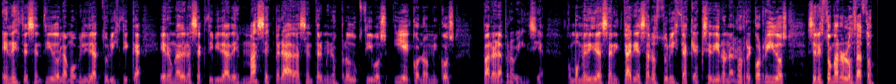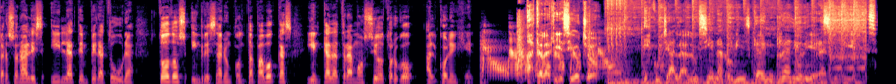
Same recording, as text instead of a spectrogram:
En este sentido, la movilidad turística era una de las actividades más esperadas en términos productivos y económicos para la provincia. Como medidas sanitarias a los turistas que accedieron a los recorridos, se les tomaron los datos personales y la temperatura. Todos ingresaron con tapabocas y en cada tramo se otorgó alcohol en gel. Hasta las 18. Escuchala Luciana Rubinska en Radio 10.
